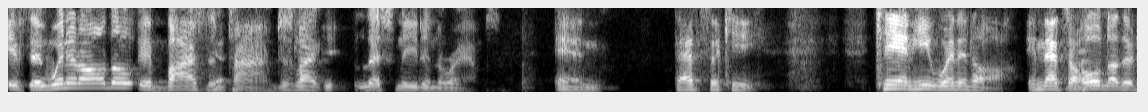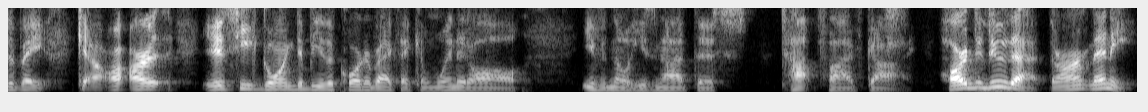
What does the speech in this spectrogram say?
if they win it all, though, it buys them time, just like Les Snead in the Rams. And that's the key. Can he win it all? And that's a whole nother debate. Are, are, is he going to be the quarterback that can win it all, even though he's not this top five guy? Hard to do mm-hmm. that. There aren't many.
